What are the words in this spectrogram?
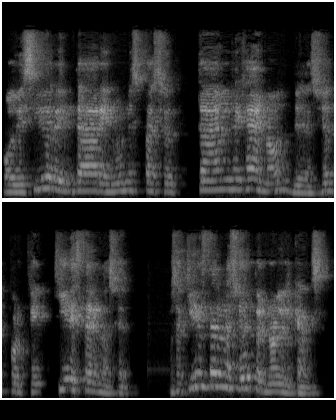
o decide rentar en un espacio tan lejano de la ciudad porque quiere estar en la ciudad. O sea, quiere estar en la ciudad, pero no le alcanza.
